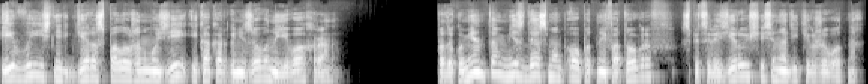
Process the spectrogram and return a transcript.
и выяснить, где расположен музей и как организована его охрана. По документам, мисс Десмонд — опытный фотограф, специализирующийся на диких животных.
